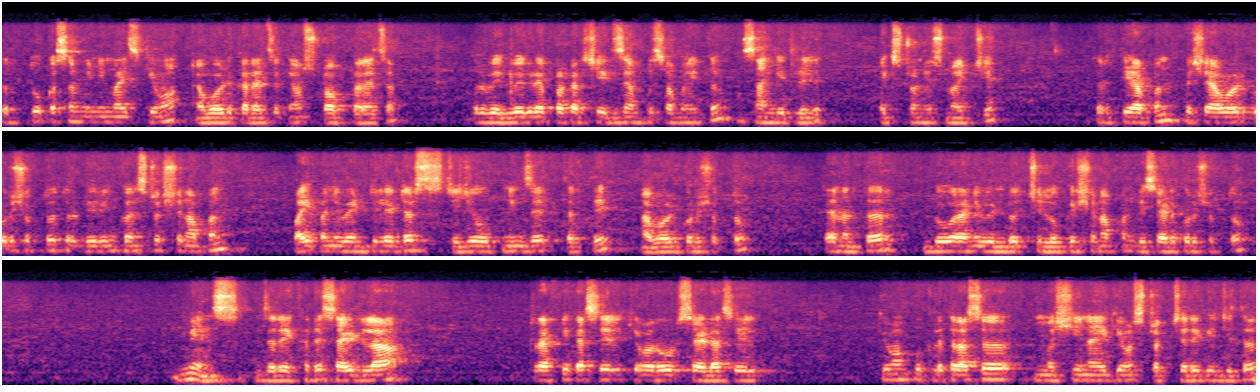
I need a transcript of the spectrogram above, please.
तर तो कसा मिनिमाइज किंवा अवॉइड करायचा किंवा स्टॉप करायचा? तर वेगवेगळ्या प्रकारचे एक्झाम्पल्स आपण इथं सांगितलेले एक्स्ट्रॉनियस नॉईजचे तर ते आपण कसे अवॉइड करू शकतो? तर ड्युरिंग कन्स्ट्रक्शन आपण पाईप आणि व्हेंटिलेटर्सचे जे ओपनिंग्स आहेत तर ते अवॉइड करू शकतो. त्यानंतर डोअर आणि विंडोजची लोकेशन आपण डिसाईड करू शकतो. मीन्स जर एखाद्या साईडला ट्रॅफिक असेल किंवा रोड साईड असेल किंवा कुठलं तर असं मशीन आहे किंवा स्ट्रक्चर आहे की जिथं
